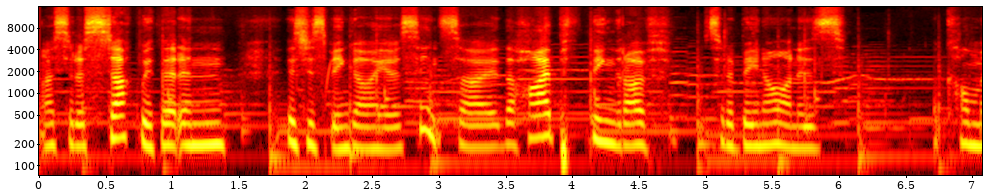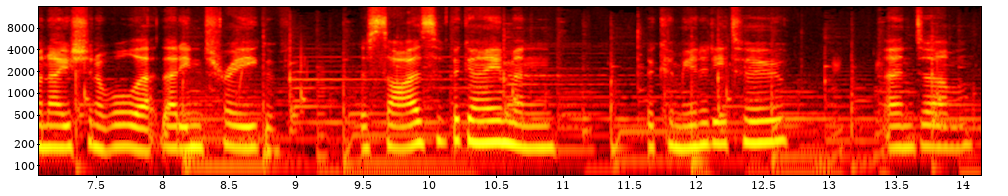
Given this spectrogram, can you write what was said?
I sort of stuck with it, and it's just been going ever since. So the hype thing that I've sort of been on is a culmination of all that that intrigue of the size of the game and the community too, and um,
